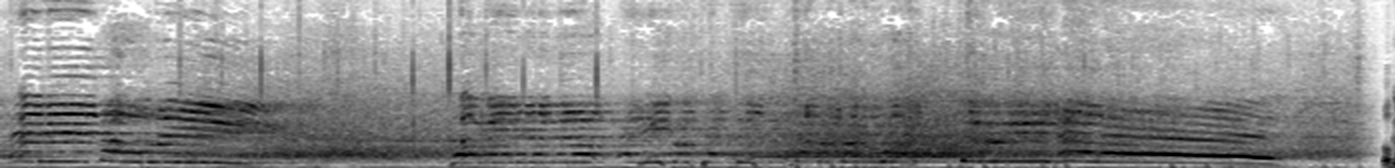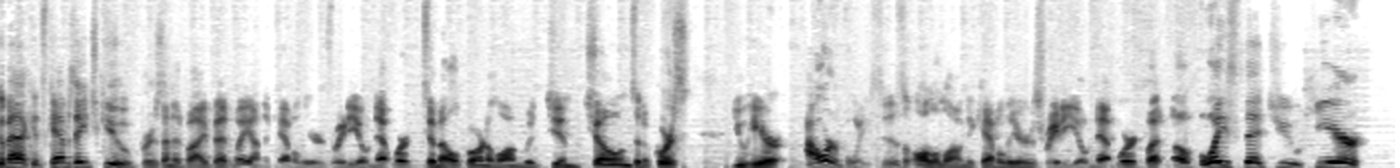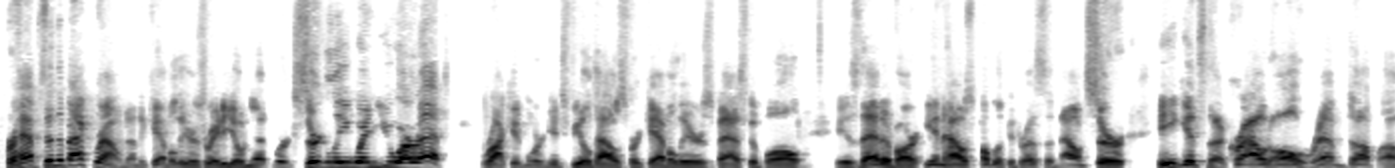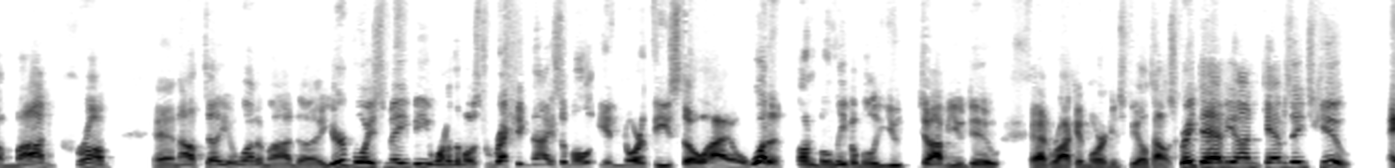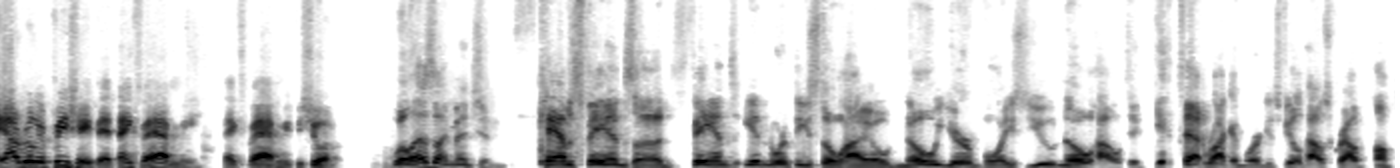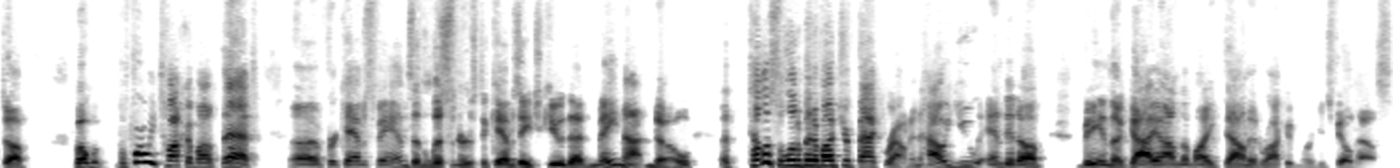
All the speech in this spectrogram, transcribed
Welcome back. It's Cavs HQ, presented by Betway on the Cavaliers Radio Network. Tim Alcorn along with Jim Jones. And of course, you hear our voices all along the Cavaliers Radio Network, but a voice that you hear perhaps in the background on the Cavaliers Radio Network, certainly when you are at Rocket Mortgage Fieldhouse for Cavaliers basketball, is that of our in house public address announcer. He gets the crowd all revved up, Ahmad Crump. And I'll tell you what, Ahmad, uh, your voice may be one of the most recognizable in Northeast Ohio. What an unbelievable you, job you do at Rocket Mortgage Fieldhouse. Great to have you on Cavs HQ. Hey, I really appreciate that. Thanks for having me. Thanks for having me for sure. Well, as I mentioned, Cavs fans, uh, fans in Northeast Ohio know your voice. You know how to get that Rocket Mortgage Fieldhouse crowd pumped up. But w- before we talk about that, uh, for Cavs fans and listeners to Cavs HQ that may not know, uh, tell us a little bit about your background and how you ended up being the guy on the mic down at Rocket Mortgage Fieldhouse.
